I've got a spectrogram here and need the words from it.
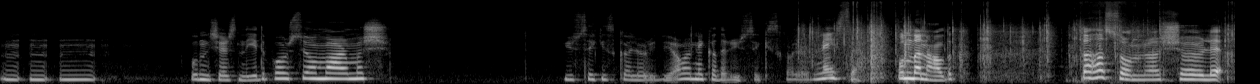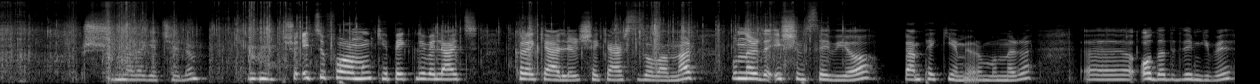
Mm, mm, mm. Bunun içerisinde 7 porsiyon varmış. 108 kalori diyor ama ne kadar 108 kalori? Neyse. Bundan aldık. Daha sonra şöyle şunlara geçelim. Şu Etiform'un kepekli ve light krakerleri şekersiz olanlar. Bunları da eşim seviyor. Ben pek yemiyorum bunları. Ee, o da dediğim gibi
